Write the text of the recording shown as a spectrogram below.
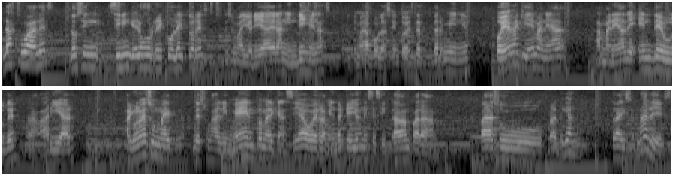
las cuales los siringueros o recolectores, en su mayoría eran indígenas, el tema de la población y todo este exterminio, podían aquí de manera, a manera de endeude, para variar, algunos de sus, de sus alimentos, mercancías o herramientas que ellos necesitaban para, para sus prácticas tradicionales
